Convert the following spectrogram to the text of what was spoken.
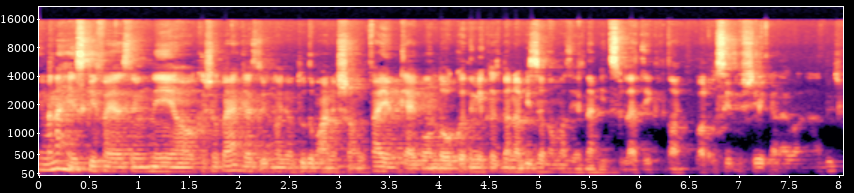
Én már nehéz kifejeznünk néha, és akkor elkezdünk nagyon tudományosan fejünkkel gondolkodni, miközben a bizalom azért nem itt születik, nagy valószínűséggel legalábbis,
